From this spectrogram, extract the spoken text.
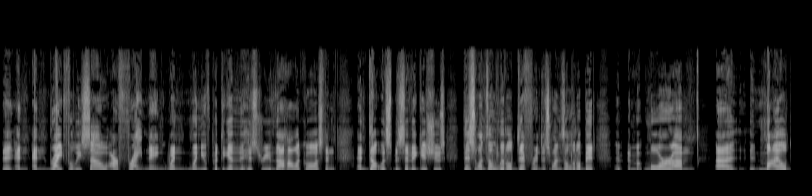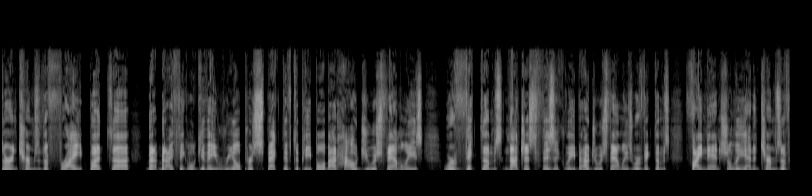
and and rightfully so, are frightening when when you've put together the history of the Holocaust and and dealt with specific issues. This one's a little different. This one's a little bit eh, more. Um, uh, milder in terms of the fright, but uh, but but I think will give a real perspective to people about how Jewish families were victims, not just physically, but how Jewish families were victims financially and in terms of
